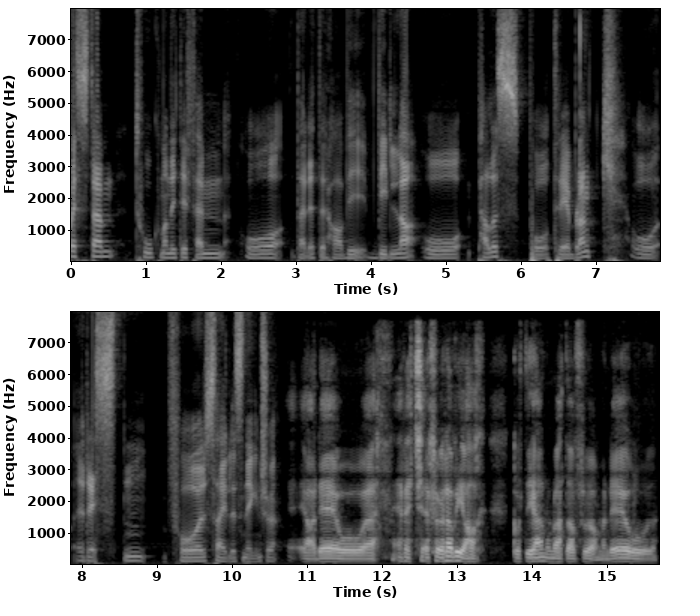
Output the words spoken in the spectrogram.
Westham 2,95. Og deretter har vi Villa og Palace på tre blank. Og resten får seile sin egen sjø. Ja, det er jo eh, Jeg vet ikke, jeg føler vi har gått igjennom dette før, men det er jo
